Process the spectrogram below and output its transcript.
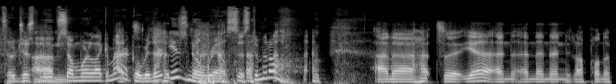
So just move Um, somewhere like America where there is no rail system at all. and uh, had to yeah, and and then ended up on a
